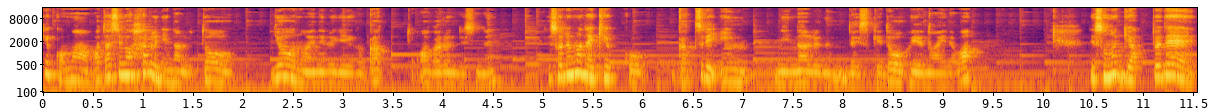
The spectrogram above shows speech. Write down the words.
結構まあ私は春になると陽のエネルギーがガッと上がるんですね。でそれまで結構がっつり陰になるんですけど冬の間は。でそのギャップで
